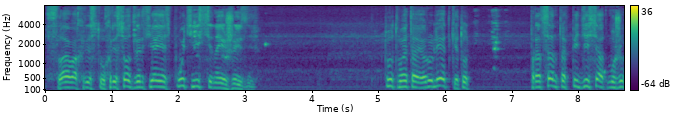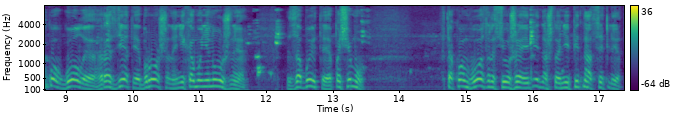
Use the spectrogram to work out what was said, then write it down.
Слава Христу. Христос говорит, я есть путь истинной жизни. Тут в этой рулетке, тут процентов 50 мужиков голые, раздетые, брошенные, никому не нужные, забытые. Почему? В таком возрасте уже и видно, что не 15 лет.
